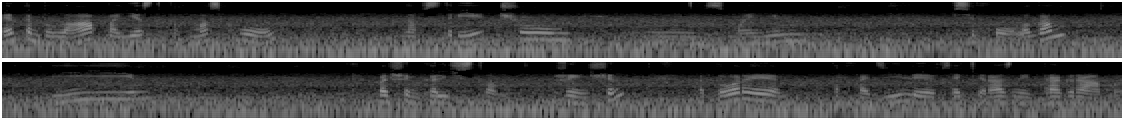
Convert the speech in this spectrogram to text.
Это была поездка в Москву на встречу с моим психологом и большим количеством женщин, которые проходили всякие разные программы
